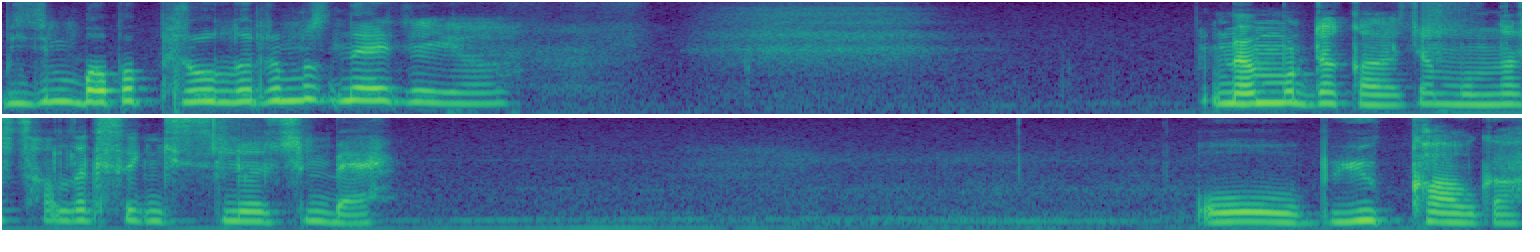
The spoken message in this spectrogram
bizim baba pirolarımız nerede ya? Ben burada kalacağım. Bunlar saldırırsa gitsin ölsün be. Oo büyük kavga.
